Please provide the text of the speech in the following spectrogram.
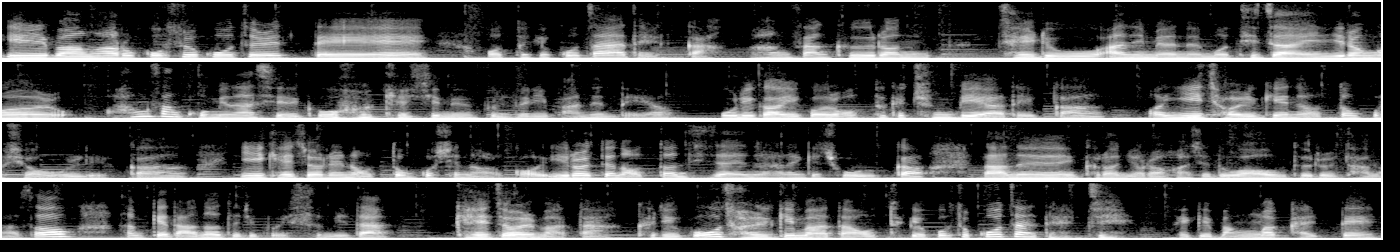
일방화로 꽃을 꽂을 때 어떻게 꽂아야 될까? 항상 그런 재료 아니면은 뭐 디자인 이런 걸 항상 고민하시고 계시는 분들이 많은데요. 우리가 이걸 어떻게 준비해야 될까? 어, 이 절개는 어떤 꽃이 어울릴까? 이 계절에는 어떤 꽃이 나올까? 이럴 때는 어떤 디자인을 하는 게 좋을까? 라는 그런 여러 가지 노하우들을 담아서 함께 나눠드리고 있습니다. 계절마다 그리고 절기마다 어떻게 꽃을 꽂아야 될지 되게 막막할 때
